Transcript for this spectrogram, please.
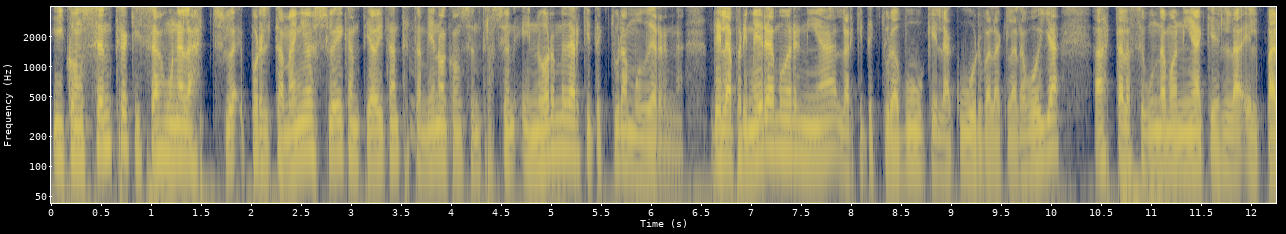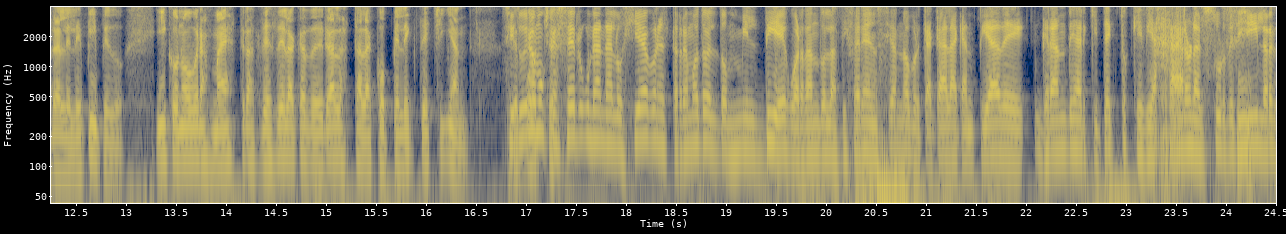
y concentra quizás una de las ciudades, por el tamaño de ciudad y cantidad de habitantes, también una concentración enorme de arquitectura moderna. De la primera modernidad, la arquitectura buque, la curva, la claraboya, hasta la segunda modernidad, que es la, el paralelepípedo, y con obras maestras desde la catedral hasta la Copelec de Chillán. Si tuviéramos que hacer una analogía con el terremoto del 2010, guardando las diferencias, ¿no? Porque acá la cantidad de grandes arquitectos que viajaron al sur de Chile.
